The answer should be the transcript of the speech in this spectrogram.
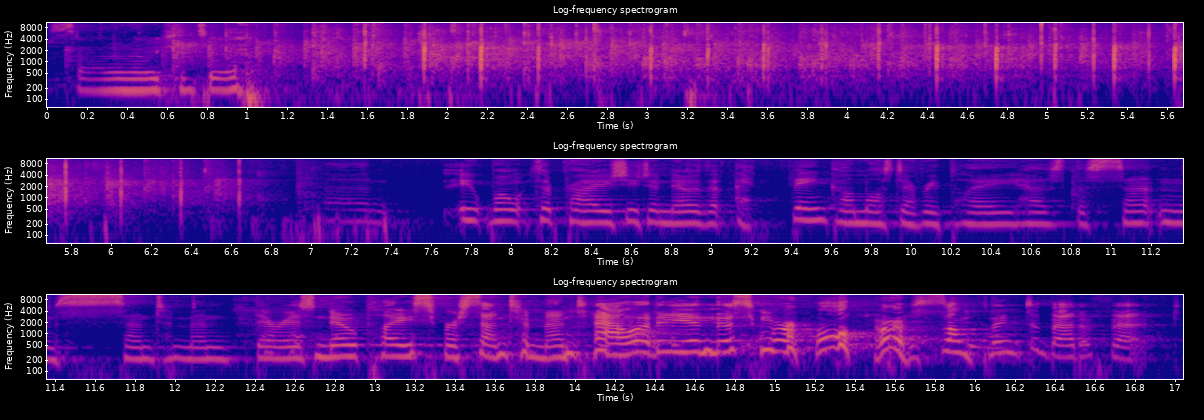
So i don't know what to do it won't surprise you to know that I think almost every play has the sentence sentiment. There is no place for sentimentality in this world, or something to that effect.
